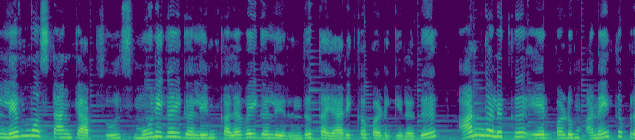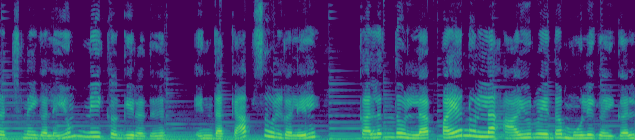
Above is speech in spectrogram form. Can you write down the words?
லிவ் முஸ்டாங் கேப்சூல்ஸ் மூலிகைகளின் கலவைகளிலிருந்து தயாரிக்கப்படுகிறது. ஆண்களுக்கு ஏற்படும் அனைத்து பிரச்சனைகளையும் நீக்குகிறது. இந்த கேப்சூல்களில் கலந்துள்ள பயனுள்ள ஆயுர்வேத மூலிகைகள்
